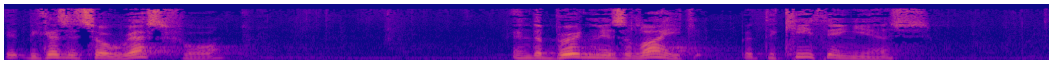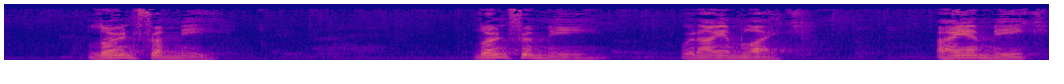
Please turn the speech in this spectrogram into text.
it, because it's so restful and the burden is light. But the key thing is learn from me. Learn from me what I am like. I am meek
